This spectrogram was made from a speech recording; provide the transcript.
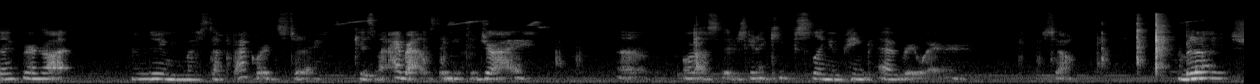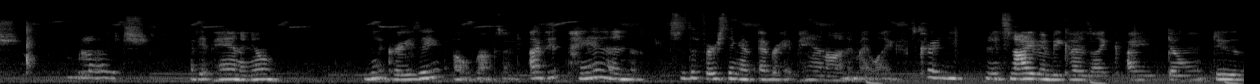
I forgot I'm doing my stuff backwards today. Because my eyebrows, they need to dry. Um, or else they're just gonna keep slinging pink everywhere. So, blush, blush. I've hit pan, I know. Isn't that crazy? Oh, wrong side. I've hit pan. This is the first thing I've ever hit pan on in my life. It's crazy. It's not even because like I don't do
